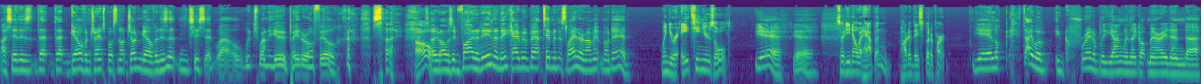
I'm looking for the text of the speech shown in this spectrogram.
I said, "Is that that Galvin Transport's not John Galvin, is it?" And she said, "Well, which one are you, Peter or Phil?" so, oh. so I was invited in, and he came in about ten minutes later, and I met my dad. When you were 18 years old. Yeah, yeah. So, do you know what happened? How did they split apart? Yeah, look, they were incredibly young when they got married, and uh,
